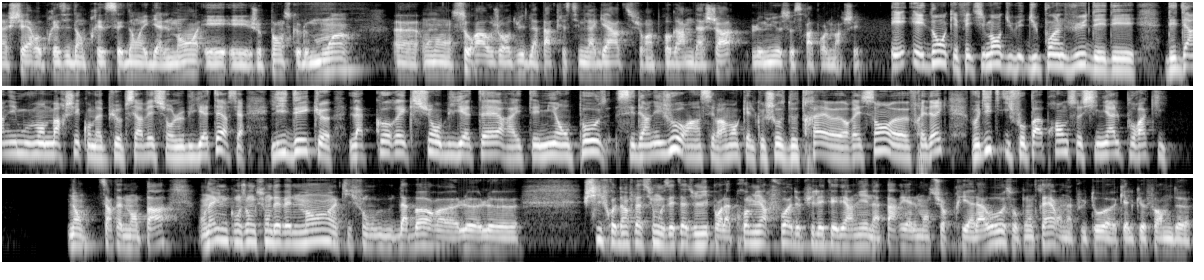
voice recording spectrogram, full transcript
chère au président précédent également. Et, je pense que le moins euh, on en saura aujourd'hui de la part de Christine Lagarde sur un programme d'achat, le mieux ce sera pour le marché. Et, donc, effectivement, du, point de vue des, derniers mouvements de marché qu'on a pu observer sur l'obligataire, c'est l'idée que la correction obligataire a été mise en pause ces derniers jours, hein, c'est vraiment quelque chose de très euh, récent. Frédéric, vous dites, il ne faut pas prendre ce signal pour acquis. Non, certainement pas. On a une conjonction d'événements qui font d'abord euh, le, chiffre d'inflation aux États-Unis pour la première fois depuis l'été dernier n'a pas réellement surpris à la hausse. Au contraire, on a plutôt euh, quelques formes de,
